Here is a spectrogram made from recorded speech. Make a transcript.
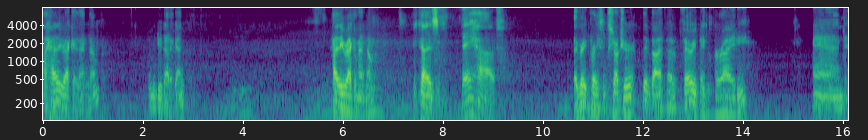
I highly recommend them. Let me do that again. Highly recommend them because they have a great pricing structure. They've got a very big variety and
